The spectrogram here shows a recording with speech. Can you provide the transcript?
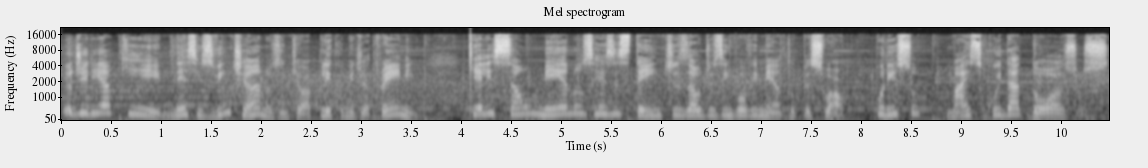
Eu diria que, nesses 20 anos em que eu aplico Media Training, que eles são menos resistentes ao desenvolvimento pessoal. Por isso, mais cuidadosos.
